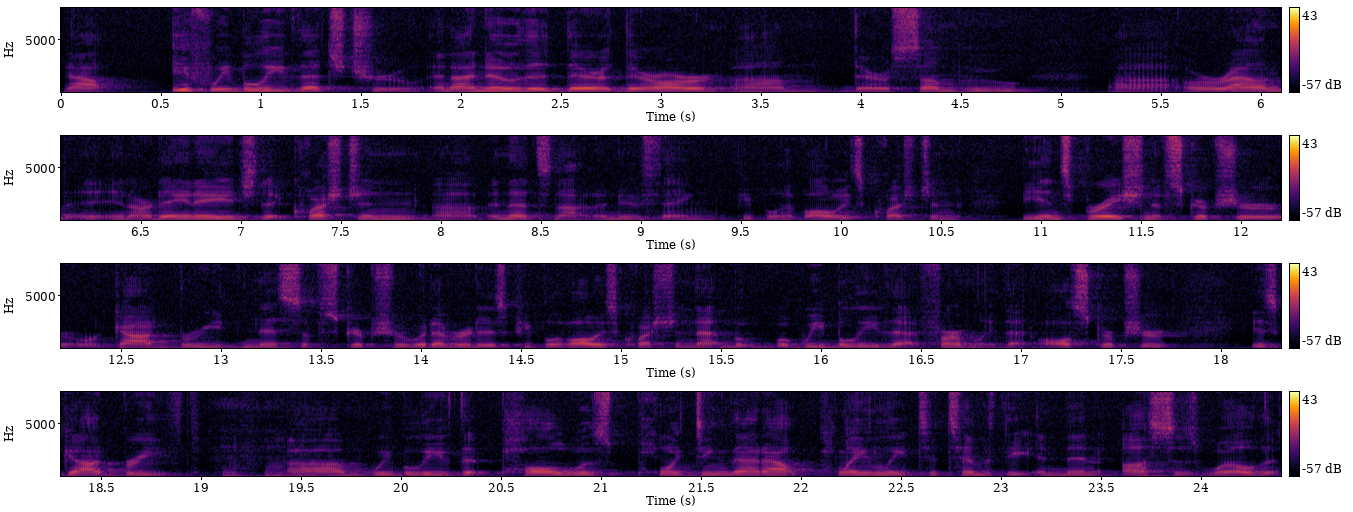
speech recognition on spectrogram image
Now, if we believe that's true, and I know that there, there, are, um, there are some who uh, around in our day and age that question, uh, and that's not a new thing. People have always questioned the inspiration of Scripture or God breathedness of Scripture, whatever it is. People have always questioned that, but, but we believe that firmly, that all Scripture is God breathed. Mm-hmm. Um, we believe that Paul was pointing that out plainly to Timothy and then us as well, that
